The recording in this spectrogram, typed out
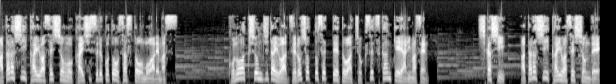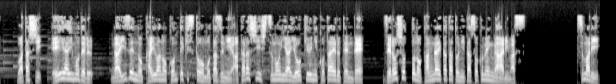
新しい会話セッションを開始することを指すと思われます。このアクション自体はゼロショット設定とは直接関係ありません。しかし、新しい会話セッションで、私、AI モデルが以前の会話のコンテキストを持たずに新しい質問や要求に答える点で、ゼロショットの考え方と似た側面があります。つまり、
